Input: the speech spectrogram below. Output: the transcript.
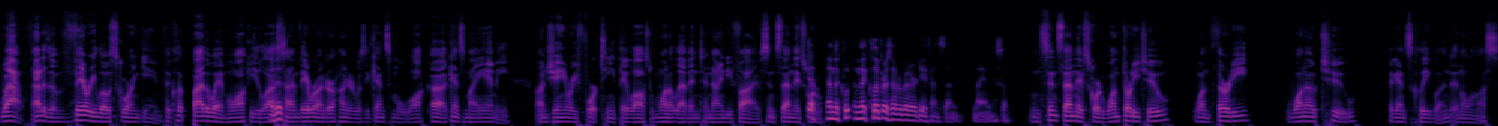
Wow, that is a very low scoring game. The clip, by the way, Milwaukee the last time they were under 100 was against Milwaukee uh, against Miami on January 14th. They lost 111 to 95. Since then they've scored yeah, and the and the Clippers have a better defense than Miami. So and since then they've scored 132, 130, 102 against Cleveland in a loss,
